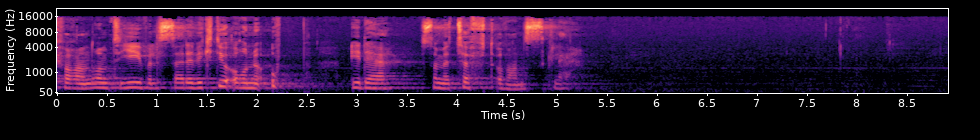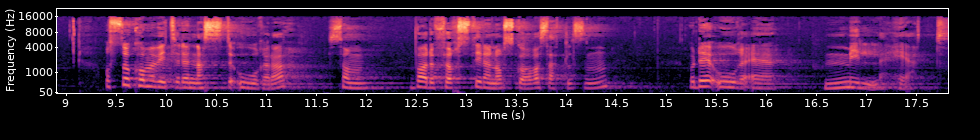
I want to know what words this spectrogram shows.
hverandre om tilgivelse. Det er viktig å ordne opp i det som er tøft og vanskelig. Og så kommer vi til det neste ordet, da, som var det første i den norske oversettelsen. Og det ordet er mildhet.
